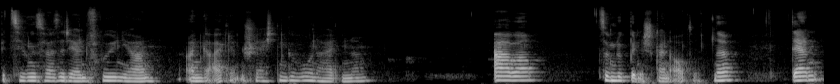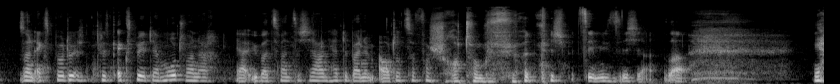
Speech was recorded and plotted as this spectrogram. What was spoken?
beziehungsweise der in frühen Jahren angeeigneten schlechten Gewohnheiten. Ne? Aber zum Glück bin ich kein Auto. Ne? Denn so ein explodierter Motor nach ja, über 20 Jahren hätte bei einem Auto zur Verschrottung geführt, bin ich mir ziemlich sicher. So. Ja,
